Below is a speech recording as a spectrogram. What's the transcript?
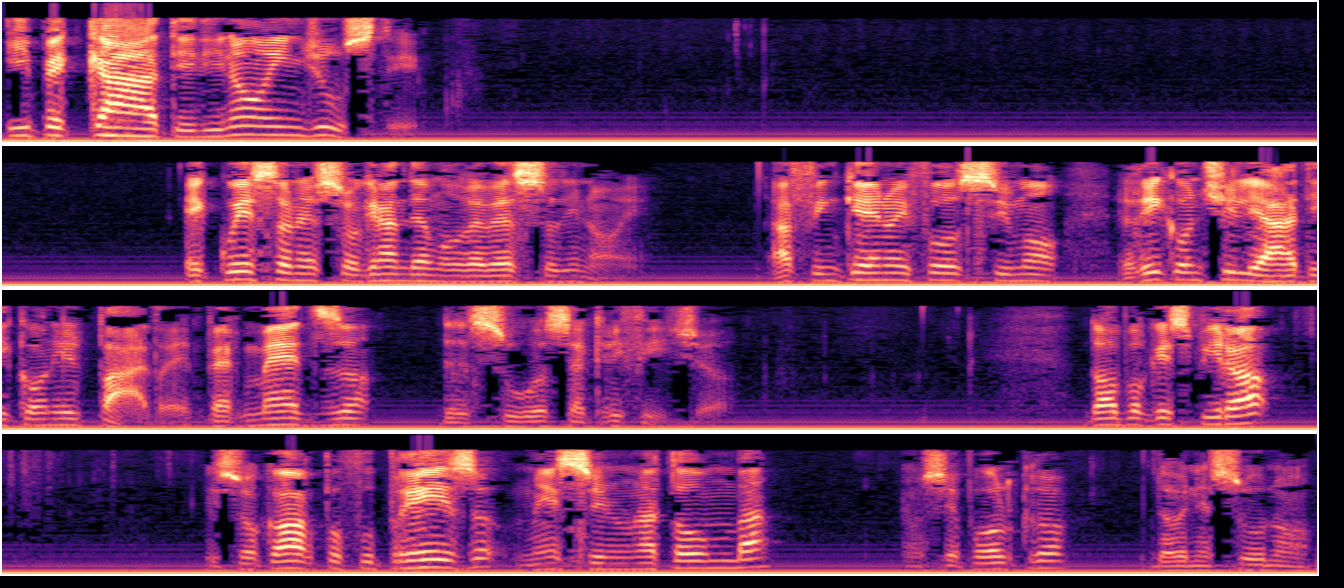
i peccati di noi ingiusti e questo nel suo grande amore verso di noi, affinché noi fossimo riconciliati con il Padre per mezzo del suo sacrificio. Dopo che spirò, il suo corpo fu preso, messo in una tomba, in un sepolcro, dove nessuno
